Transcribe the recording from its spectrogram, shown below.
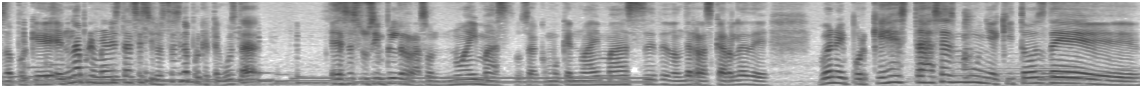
sea, porque en una primera instancia, si lo estás haciendo porque te gusta, esa es su simple razón, no hay más. O sea, como que no hay más de dónde rascarle de, bueno, ¿y por qué haces muñequitos de,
